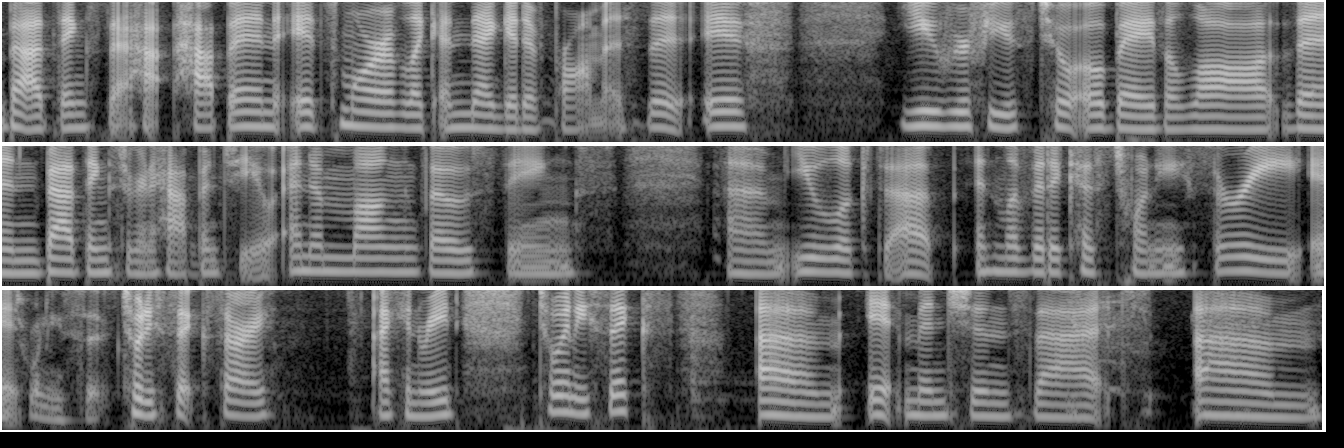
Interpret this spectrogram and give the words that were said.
bad things that ha- happen, it's more of like a negative promise that if you refuse to obey the law, then bad things are going to happen to you. And among those things, um, you looked up in Leviticus 23, it Twenty six. 26 sorry i can read. 26 um it mentions that um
